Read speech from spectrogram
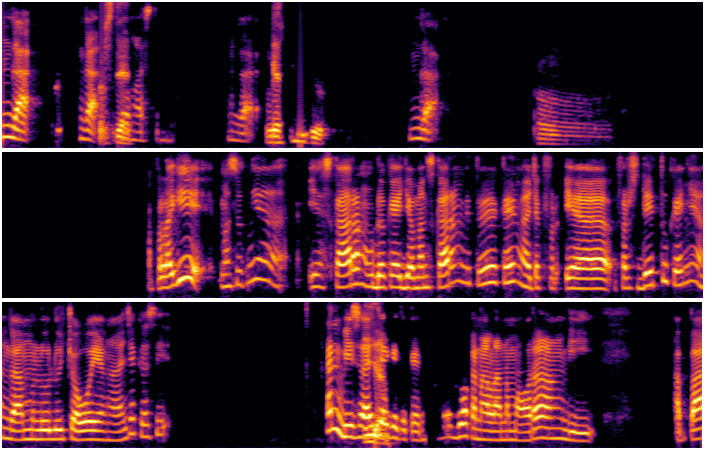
Enggak, enggak, enggak setuju. Enggak. Enggak setuju. Enggak. Oh. Apalagi maksudnya ya sekarang udah kayak zaman sekarang gitu ya kayak ngajak ya first date tuh kayaknya nggak melulu cowok yang ngajak ya sih. Kan bisa iya. aja gitu kayak gue kenalan sama orang di apa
